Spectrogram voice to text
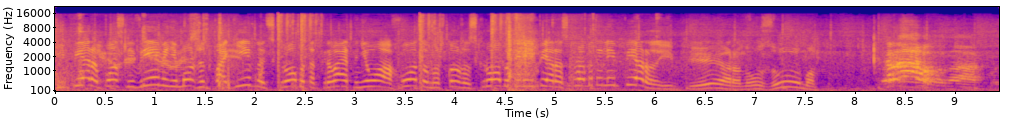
Импера после времени может погибнуть. Скробот открывает на него охоту. Ну что же, Скробот или Импера? Скробот или Импера? Импера, ну зумом. Хорошо! нахуй!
